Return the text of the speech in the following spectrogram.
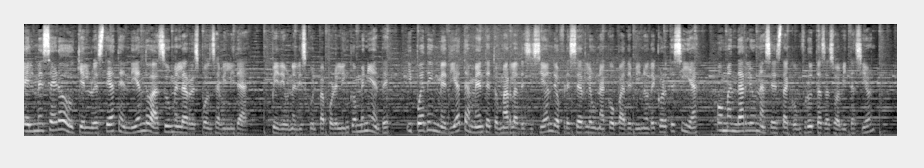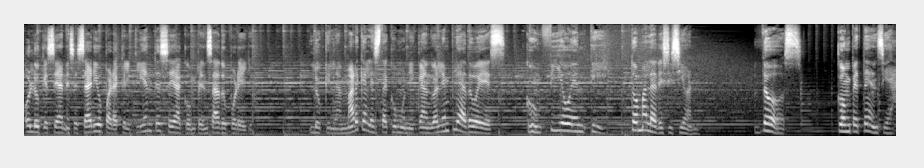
el mesero o quien lo esté atendiendo asume la responsabilidad, pide una disculpa por el inconveniente y puede inmediatamente tomar la decisión de ofrecerle una copa de vino de cortesía o mandarle una cesta con frutas a su habitación o lo que sea necesario para que el cliente sea compensado por ello. Lo que la marca le está comunicando al empleado es, confío en ti, toma la decisión. 2. Competencia.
